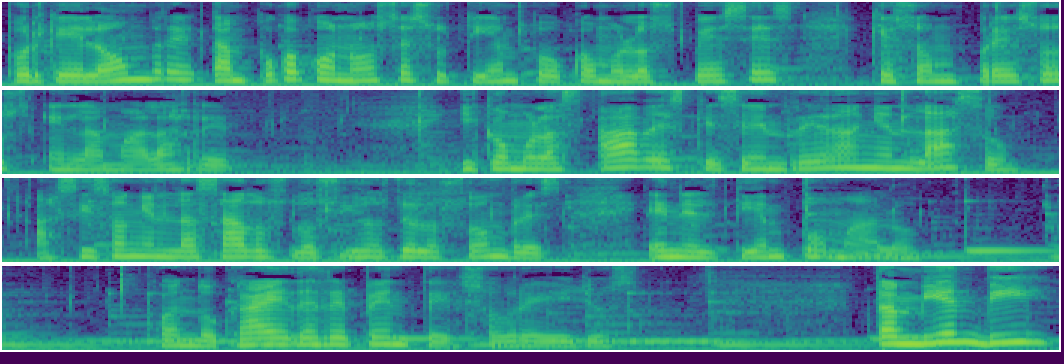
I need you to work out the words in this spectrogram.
porque el hombre tampoco conoce su tiempo como los peces que son presos en la mala red, y como las aves que se enredan en lazo Así son enlazados los hijos de los hombres en el tiempo malo, cuando cae de repente sobre ellos. También vi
